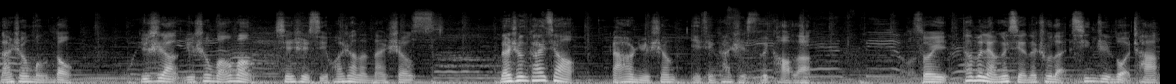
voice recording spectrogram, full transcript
男生懵懂。于是啊，女生往往先是喜欢上了男生，男生开窍，然而女生已经开始思考了，所以他们两个显得出了心智落差，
